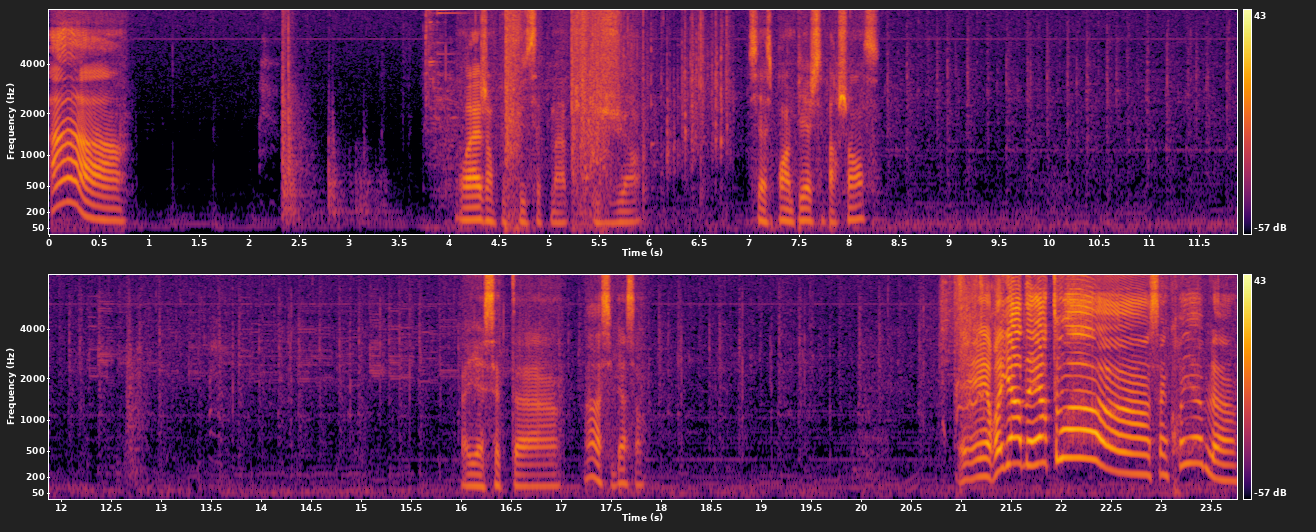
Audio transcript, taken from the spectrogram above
Ah Ouais, j'en peux plus de cette map, je te jure. Si elle se prend un piège, c'est par chance. Ah, il y a cette... euh, Ah, c'est bien ça. Et regarde derrière toi C'est incroyable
